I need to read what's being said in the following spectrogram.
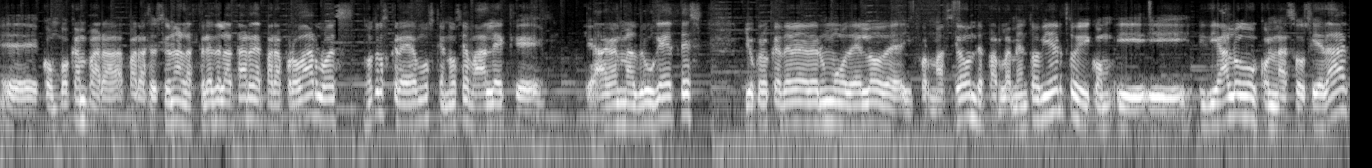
eh, convocan para, para sesión a las 3 de la tarde para aprobarlo. Es, nosotros creemos que no se vale que, que hagan madruguetes yo creo que debe haber un modelo de información, de parlamento abierto y, diálogo con la sociedad.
